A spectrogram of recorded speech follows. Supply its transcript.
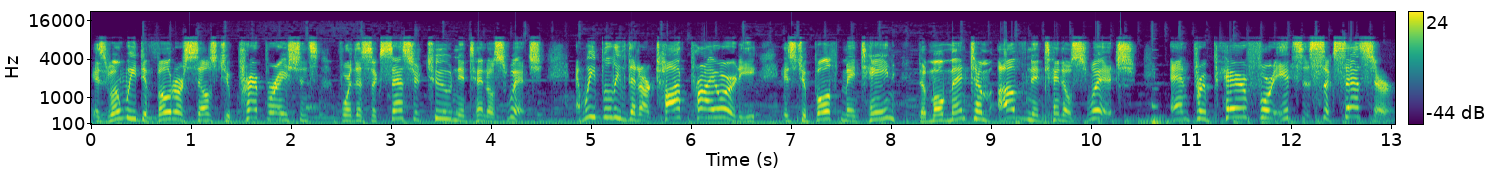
is when we devote ourselves to preparations for the successor to Nintendo Switch, and we believe that our top priority is to both maintain the momentum of Nintendo Switch and prepare for its successor.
